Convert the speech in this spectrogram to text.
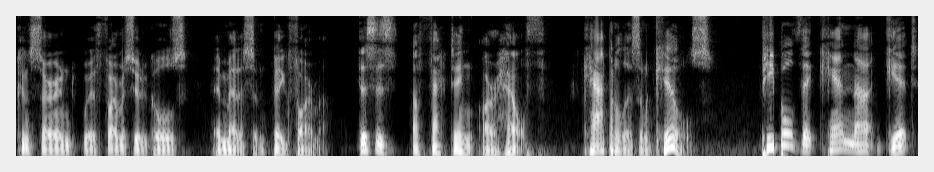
concerned with pharmaceuticals and medicine, big pharma. This is affecting our health. Capitalism kills. People that cannot get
